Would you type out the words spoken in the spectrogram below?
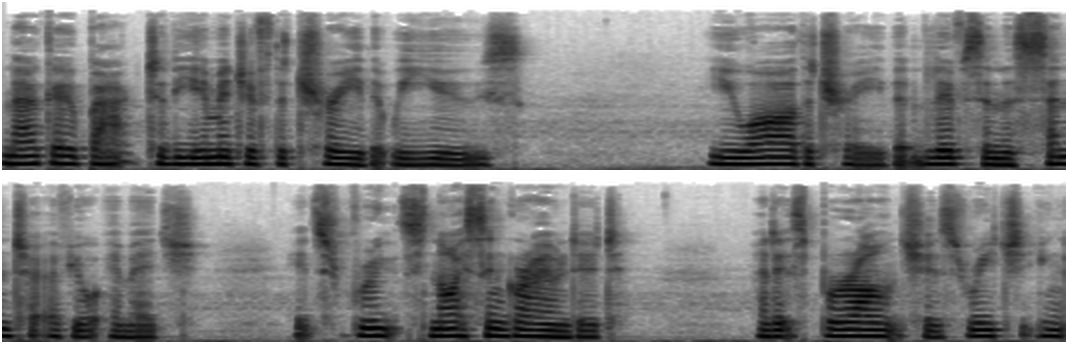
Now go back to the image of the tree that we use. You are the tree that lives in the centre of your image, its roots nice and grounded, and its branches reaching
